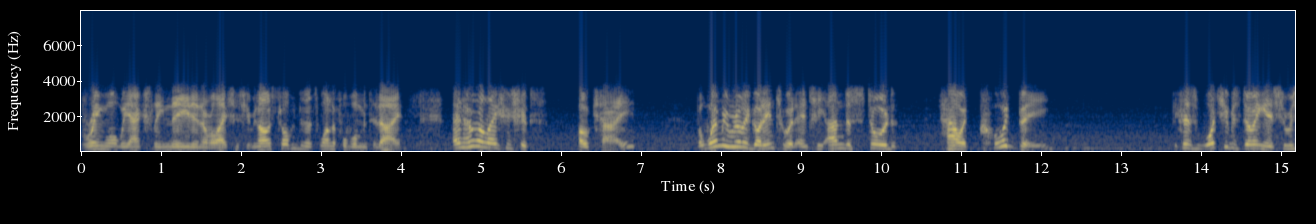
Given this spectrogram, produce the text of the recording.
bring what we actually need in a relationship. Know, I was talking to this wonderful woman today, and her relationship's okay, but when we really got into it and she understood how it could be, because what she was doing is she was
